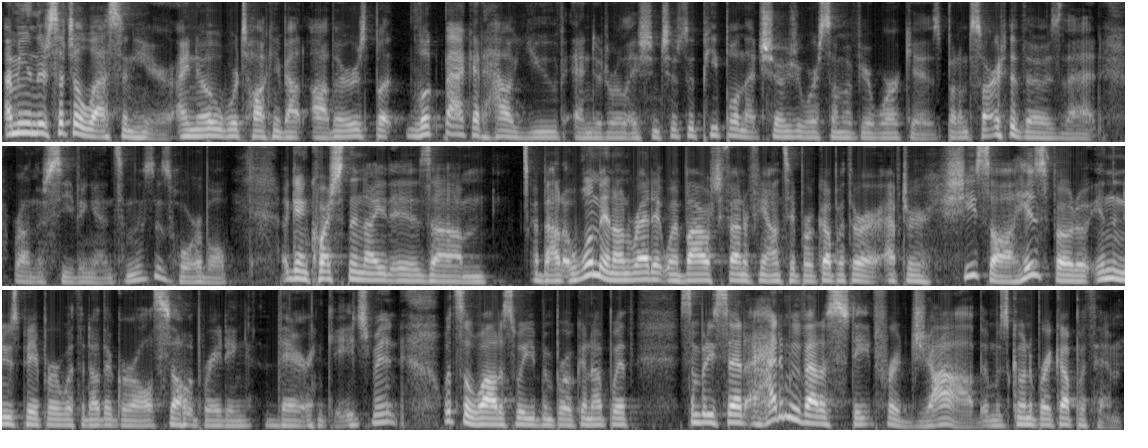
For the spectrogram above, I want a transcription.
I mean, there's such a lesson here. I know we're talking about others, but look back at how you've ended relationships with people, and that shows you where some of your work is. But I'm sorry to those that were on the receiving end. Some this is horrible. Again, question of the night is um, about a woman on Reddit went viral. She found her fiance broke up with her after she saw his photo in the newspaper with another girl celebrating their engagement. What's the wildest way you've been broken up with? Somebody said, I had to move out of state for a job and was going to break up with him,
